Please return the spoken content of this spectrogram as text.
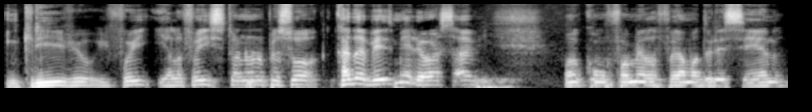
incrível e, foi, e ela foi se tornando uma pessoa cada vez melhor, sabe? Conforme ela foi amadurecendo.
